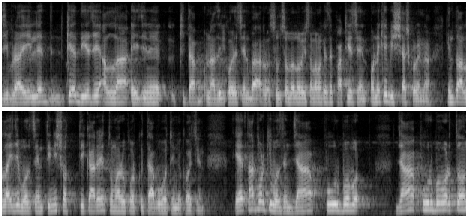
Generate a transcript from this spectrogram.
জিব্রাইলকে দিয়ে যে আল্লাহ এই যে কিতাব নাজিল করেছেন বা রসুল সাল্লা সাল্লামের কাছে পাঠিয়েছেন, অনেকেই বিশ্বাস করে না। কিন্তু আল্লাহ যে বলছেন, তিনি সত্যিকারে তোমার উপর কিতাব অবতীর্ণ করেছেন। এ তারপর কি বলছেন? যা পূর্ব, যা পূর্ববর্তন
